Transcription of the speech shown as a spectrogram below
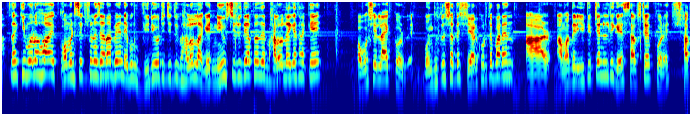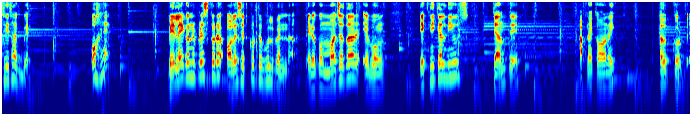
আপনার কি মনে হয়? কমেন্ট সেকশনে জানাবেন এবং ভিডিওটি যদি ভালো লাগে নিউজটি যদি আপনাদের ভালো লেগে থাকে অবশ্যই লাইক করবেন, বন্ধুদের সাথে শেয়ার করতে পারেন, আর আমাদের ইউটিউব চ্যানেলটিকে সাবস্ক্রাইব করে সাথেই থাকবেন। ও হ্যাঁ বেল প্রেস করে অলে সেট করতে ভুলবেন না। এরকম মজাদার এবং টেকনিক্যাল নিউজ জানতে আপনাকে অনেক হেল্প করবে।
